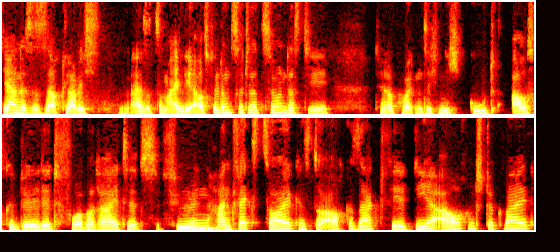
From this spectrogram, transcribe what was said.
Ja, und das ist auch, glaube ich, also zum einen die Ausbildungssituation, dass die Therapeuten sich nicht gut ausgebildet, vorbereitet fühlen. Mhm. Handwerkszeug, hast du auch gesagt, fehlt dir auch ein Stück weit.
